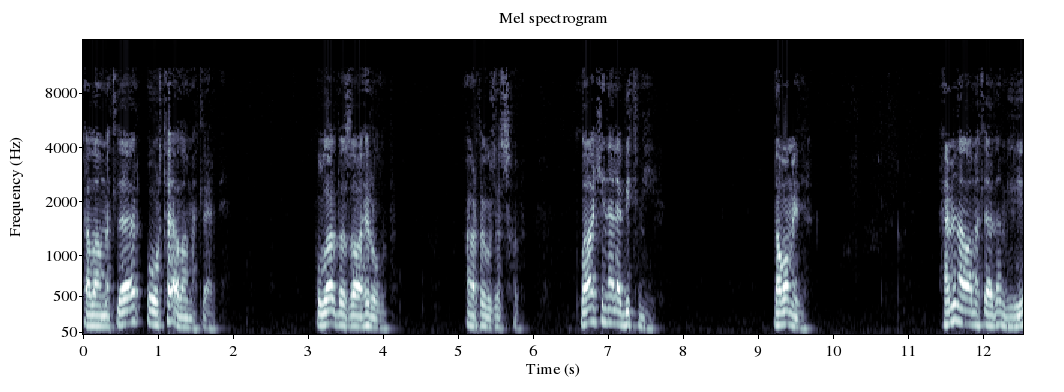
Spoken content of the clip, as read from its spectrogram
əlamətlər orta əlamətlərdir. Bunlar da zahir olub, artıq uca çıxıb. Lakin hələ bitməyib. Davam edir. Həmin əlamətlərdən biri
